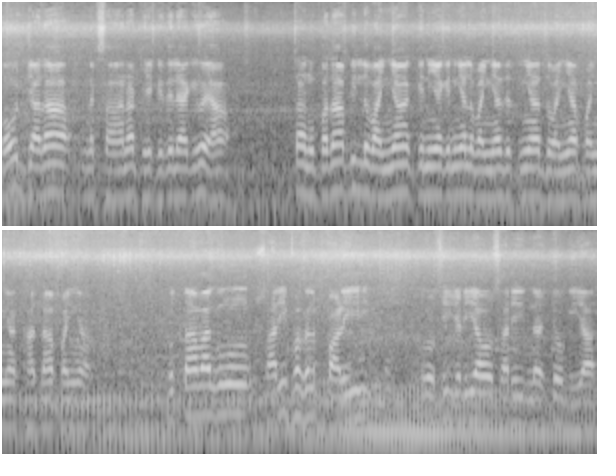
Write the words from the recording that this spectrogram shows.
ਬਹੁਤ ਜ਼ਿਆਦਾ ਨੁਕਸਾਨ ਆ, ਠੇਕੇ ਤੇ ਲੈ ਕੇ ਹੋਇਆ। ਤੁਹਾਨੂੰ ਪਤਾ ਵੀ ਲਵਾਈਆਂ ਕਿੰਨੀਆਂ ਕਿੰਨੀਆਂ ਲਵਾਈਆਂ ਦਿੱਤੀਆਂ, ਦਵਾਈਆਂ ਪਾਈਆਂ, ਖਾਦਾਂ ਪਾਈਆਂ। ਕੁੱਤਾਂ ਵਾਂਗੂ ਸਾਰੀ ਫਸਲ ਪਾਲੀ ਉਸੀ ਜਿਹੜੀ ਆ ਉਹ ਸਾਰੀ ਨਸ਼ਟ ਹੋ ਗਈ ਆ,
